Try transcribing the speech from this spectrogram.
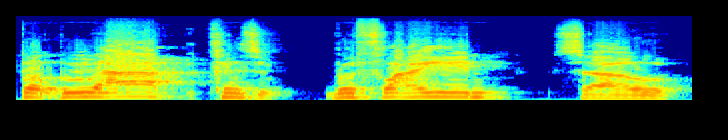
But we are because we're flying. So,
